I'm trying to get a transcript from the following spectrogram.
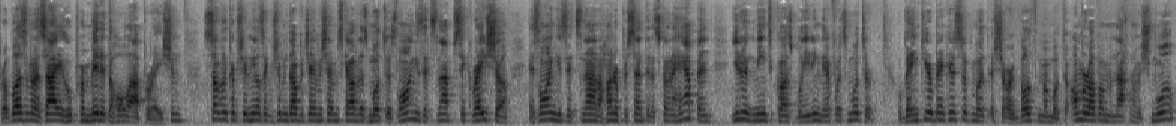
for a Blazim and Azariah who permitted the whole operation. Some of the Kapshim Heels like Kapshim David Jem Hashem Mutter. As long as it's not psik ratio, as long as it's not 100% that it's going to happen, you didn't mean to cause bleeding, therefore it's mutter. Ben Kir, Ben Kir, Sorry, both of them are mutter. Amar Rav, Shmuel.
